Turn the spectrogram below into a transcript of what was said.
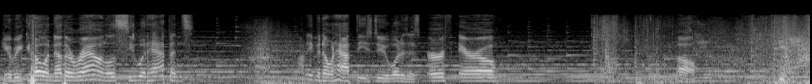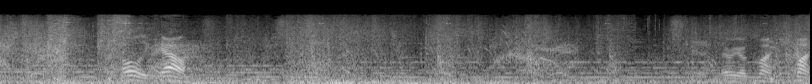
Here we go, another round. Let's see what happens. I don't even know what half these do. What is this? Earth arrow. Oh. Holy cow. There we go. Come on. Come on.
